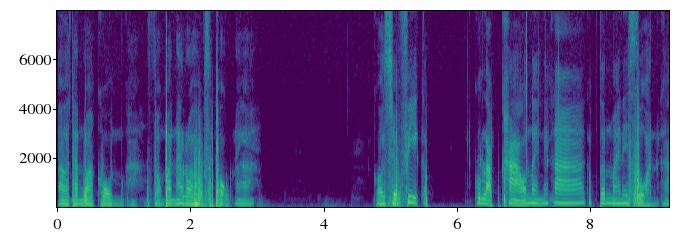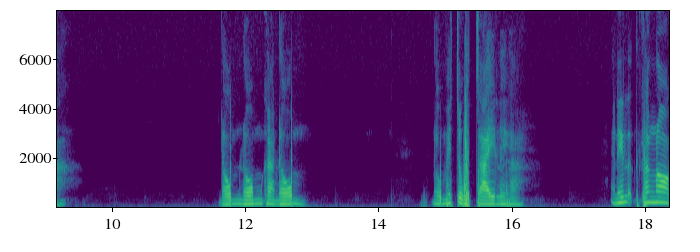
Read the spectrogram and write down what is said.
เอ่อธันวาคมค่ะสองพันห้าร้อยหกสิบหกนะคะขอเซลฟี่กับกุหลาบขาวหน่อยนะคะ กับต้นไม้ในสวนค่ะ ดมดมค่ะ ดม ดมไม่จูดใจเลยค่ะ อันนี้ข้างนอก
